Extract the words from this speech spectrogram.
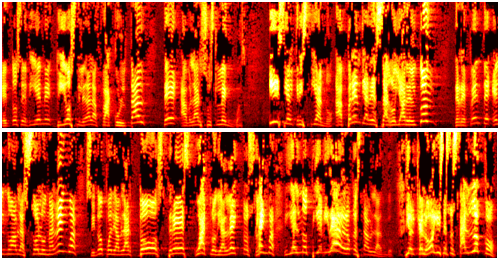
entonces viene Dios y le da la facultad de hablar sus lenguas. Y si el cristiano aprende a desarrollar el don, de repente él no habla solo una lengua, sino puede hablar dos, tres, cuatro dialectos, lenguas, y él no tiene idea de lo que está hablando. Y el que lo oye dice, eso está loco.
